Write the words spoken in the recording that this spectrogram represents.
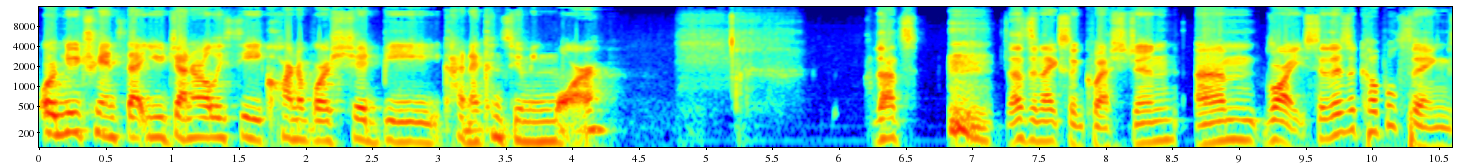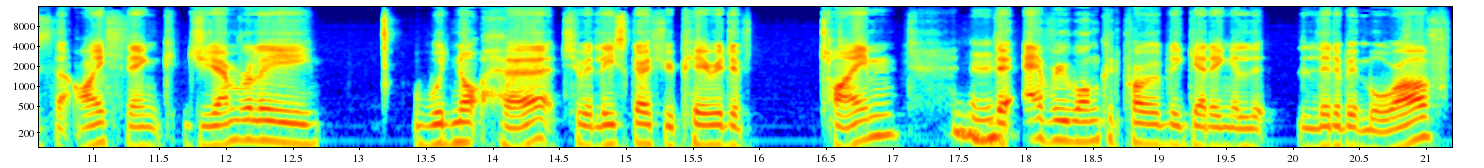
or nutrients that you generally see carnivores should be kind of consuming more that's That's an excellent question. Um, right, so there's a couple things that I think generally would not hurt to at least go through period of time mm-hmm. that everyone could probably getting a li- little bit more of.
